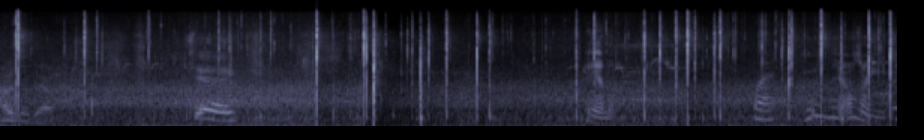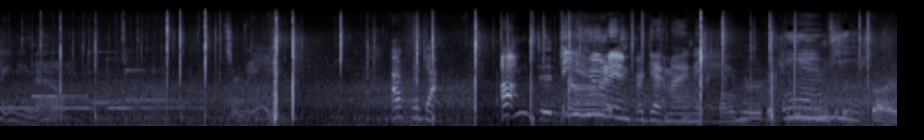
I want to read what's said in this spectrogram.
How does it go? Okay. Hannah, What? whose nails are you painting now? What's her name? I forgot. You did not. You didn't forget my name. Called her, but she didn't. Sorry.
